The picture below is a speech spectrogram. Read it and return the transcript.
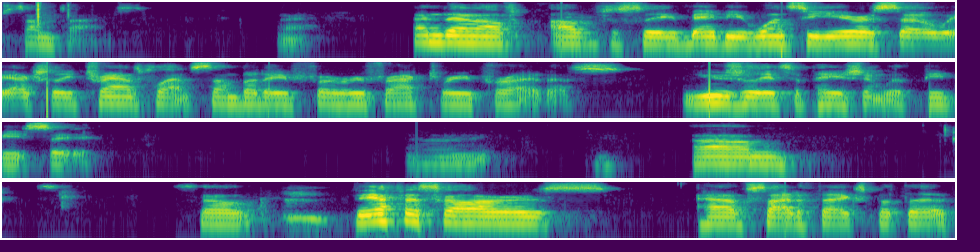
sometimes. And then obviously, maybe once a year or so, we actually transplant somebody for refractory pruritus. Usually it's a patient with PBC. Alright. Um, so the FXRs have side effects, but the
